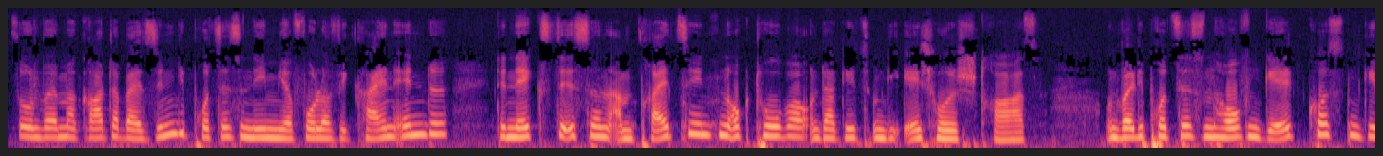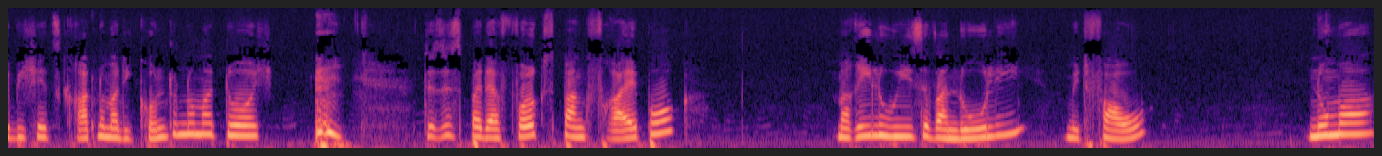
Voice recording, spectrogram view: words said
So, und weil wir gerade dabei sind, die Prozesse nehmen ja vorläufig kein Ende. Der nächste ist dann am 13. Oktober und da geht es um die Eschholzstraße. Und weil die Prozesse einen Haufen Geld kosten, gebe ich jetzt gerade nochmal die Kontonummer durch. Das ist bei der Volksbank Freiburg Marie-Louise Vanoli mit V Nummer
